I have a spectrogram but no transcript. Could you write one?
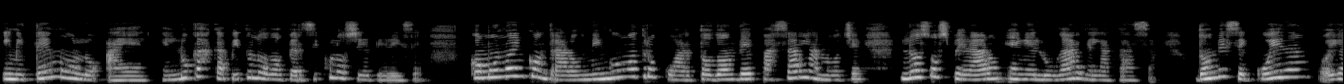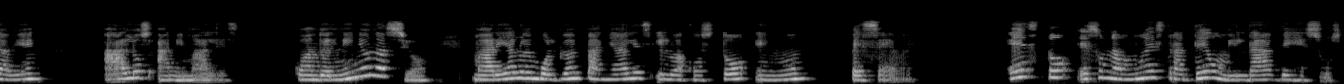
Imitémoslo a Él. En Lucas capítulo 2, versículo 7 dice, como no encontraron ningún otro cuarto donde pasar la noche, los hospedaron en el lugar de la casa, donde se cuidan, oiga bien, a los animales. Cuando el niño nació, María lo envolvió en pañales y lo acostó en un pesebre. Esto es una muestra de humildad de Jesús.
